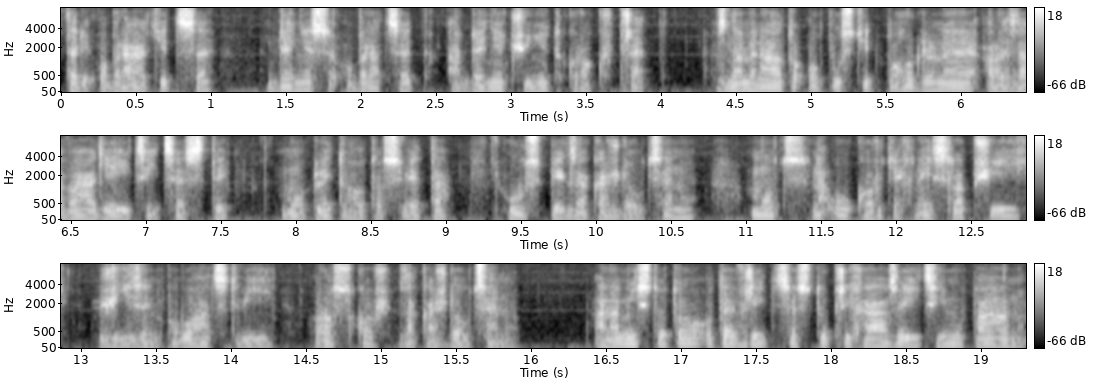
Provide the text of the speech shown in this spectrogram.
tedy obrátit se, denně se obracet a denně činit krok vpřed. Znamená to opustit pohodlné, ale zavádějící cesty modly tohoto světa, úspěch za každou cenu, moc na úkor těch nejslabších, žízeň po bohatství, rozkoš za každou cenu. A namísto toho otevřít cestu přicházejícímu pánu.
